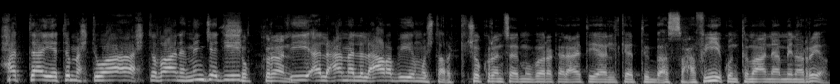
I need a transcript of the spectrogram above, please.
حتى يتم احتواء احتضانه من جديد شكراً. في العمل العربي المشترك. شكرا سيد مبارك العاتي الكاتب الصحفي. كنت معنا من الرياض.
